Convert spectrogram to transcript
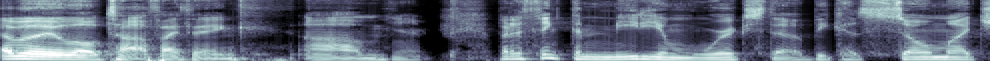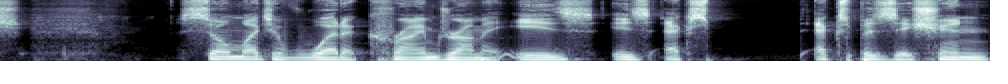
that would be a little tough I think. Um, But I think the medium works though because so much, so much of what a crime drama is is ex- exposition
